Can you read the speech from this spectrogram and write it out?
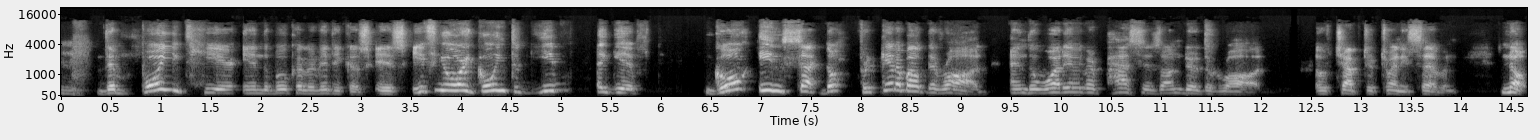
Mm. The point here in the book of Leviticus is if you are going to give a gift, go inside, don't forget about the rod and the whatever passes under the rod of chapter 27. No,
